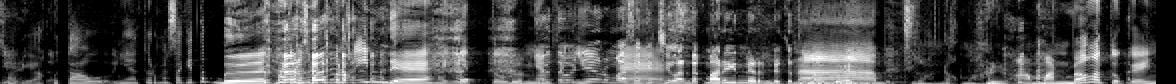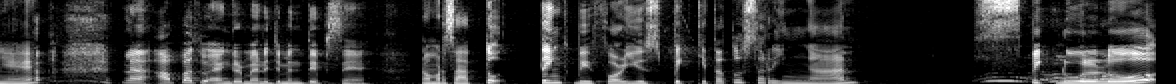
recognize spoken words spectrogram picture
Sorry, aku taunya tuh rumah sakit Tebet, rumah sakit Pondok Indah gitu, belum nyampe US. rumah sakit Cilandak Mariner deket rumah gue Nah, Cilandak Marin aman banget tuh kayaknya. nah apa tuh anger management tipsnya Nomor satu, think before you speak. Kita tuh seringan speak dulu,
